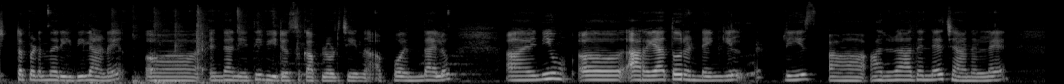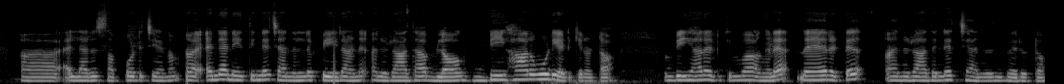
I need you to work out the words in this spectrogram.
ഇഷ്ടപ്പെടുന്ന രീതിയിലാണ് എന്റെ അനിയത്തി വീഡിയോസ് ഒക്കെ അപ്ലോഡ് ചെയ്യുന്നത്. അപ്പോൾ എന്തായാലും ഇനിയും അറിയാത്തവരുണ്ടെങ്കിൽ പ്ലീസ് അനുരാധന്റെ ചാനലിലെ എല്ലാവരും സപ്പോർട്ട് ചെയ്യണം. എന്റെ അനിയത്തിന്റെ ചാനലിന്റെ പേരാണ് അനുരാധ ബ്ലോഗ് ബീഹാർ കൂടി അടിക്കണം കേട്ടോ ബീഹാർ അടിക്കുമ്പോൾ അങ്ങനെ നേരിട്ട് അനുരാധന്റെ ചാനൽ വരും കേട്ടോ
